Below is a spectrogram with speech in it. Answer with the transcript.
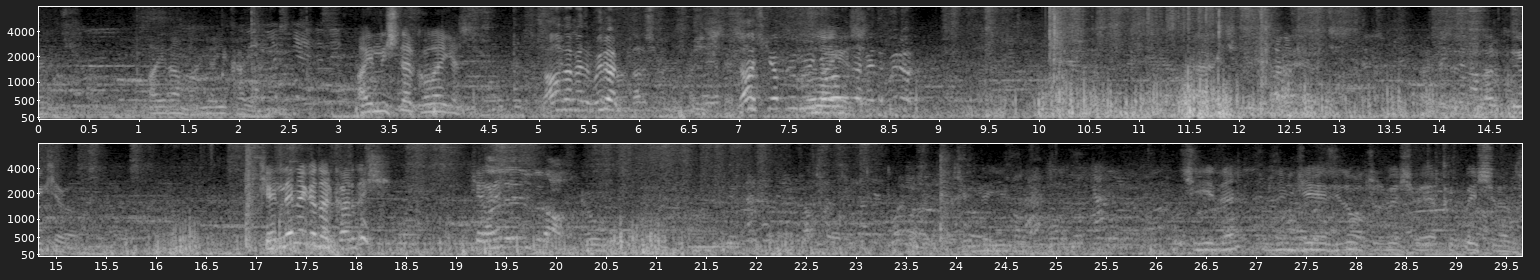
Evet. Ayran var, yayık ayran. Hayırlı işler, kolay gelsin. Tamam efendim buyurun. Taş köprü buyurun. Kolay Tamam gelsin. efendim buyurun. Evet. Bunlar kuyu kebabı. Kelle ne kadar kardeş? Kelle. Kelle 100 lira. Çiğ de bizim ciğercide 35 veya 45 liradır.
